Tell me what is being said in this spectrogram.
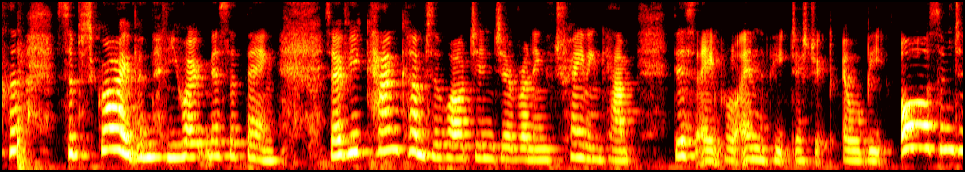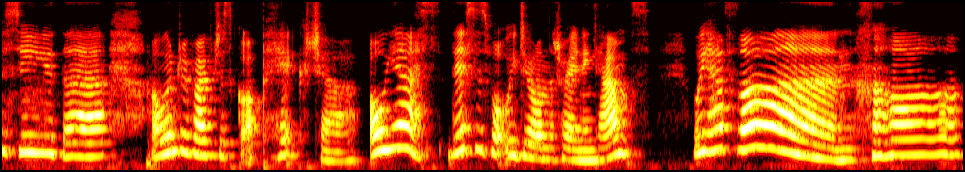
Subscribe and then you won't miss a thing. So if you can come to the Wild Ginger Running Training Camp this April in the Peak District, it will be awesome to see you there. I wonder if I've just got a picture. Oh yes, this is what we do on the training camps we have fun.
